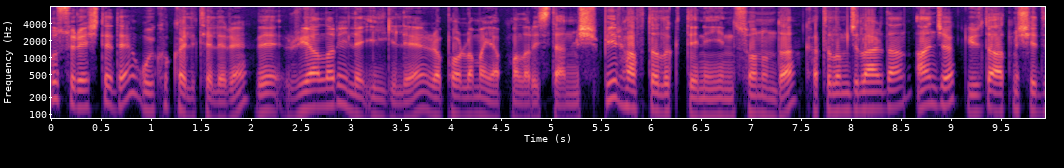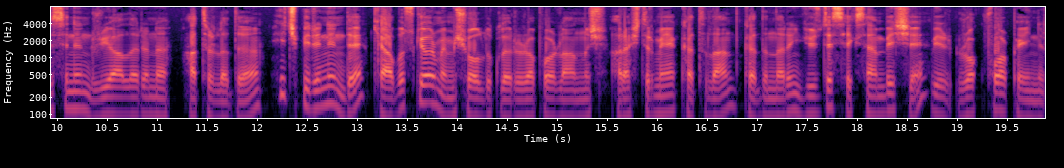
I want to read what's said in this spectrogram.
Bu süreçte de uyku kaliteleri ve rüyaları ile ilgili raporlama yapmaları istenmiş. Bir haftalık deneyin sonunda katılımcılardan ancak %67'sinin rüyalarını hatırladığı, hiçbirinin de kabus görmemiş oldukları raporlanmış. Araştırmaya katılan kadınların %85'i bir Roquefort peynir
